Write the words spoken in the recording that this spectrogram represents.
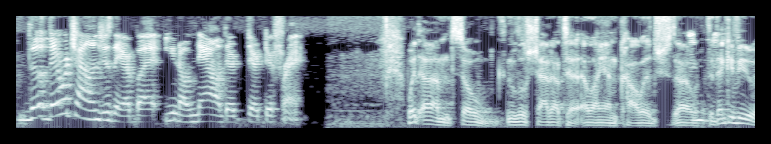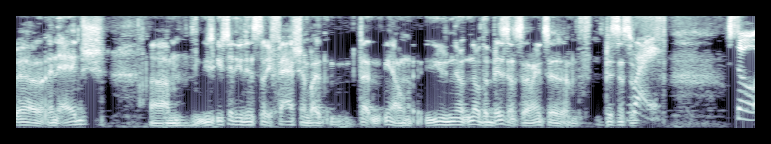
the, there were challenges there, but you know, now they're, they're different. What? Um, so a little shout out to LIM College. Uh, mm-hmm. Did that give you uh, an edge? Um, you, you, said you didn't study fashion, but that you know you know, know the business, right? It's a business, right? So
